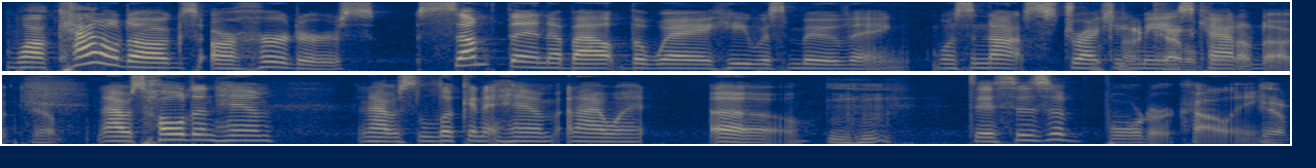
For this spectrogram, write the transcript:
while cattle dogs are herders, something about the way he was moving was not striking not me as cattle cattle dog. dog. Yep. And I was holding him and I was looking at him and I went, "Oh, Mm-hmm. this is a border collie." Yep.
